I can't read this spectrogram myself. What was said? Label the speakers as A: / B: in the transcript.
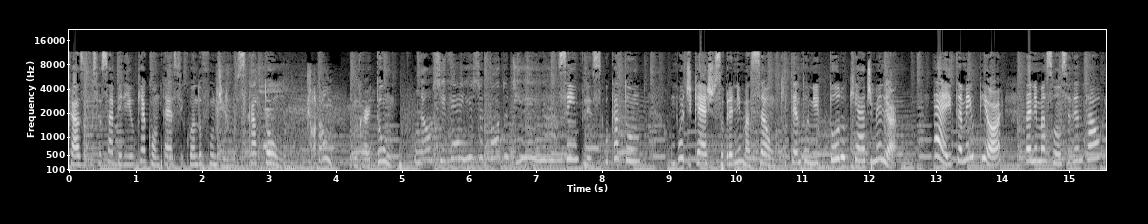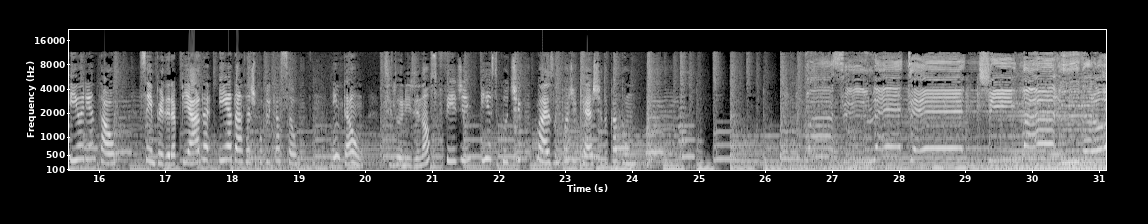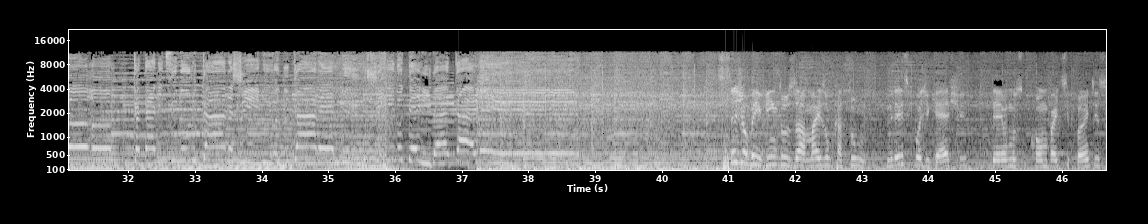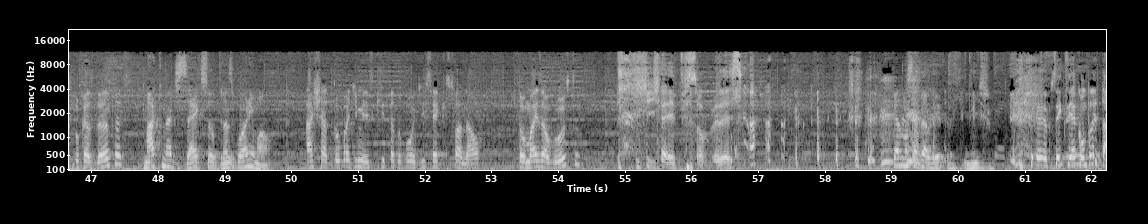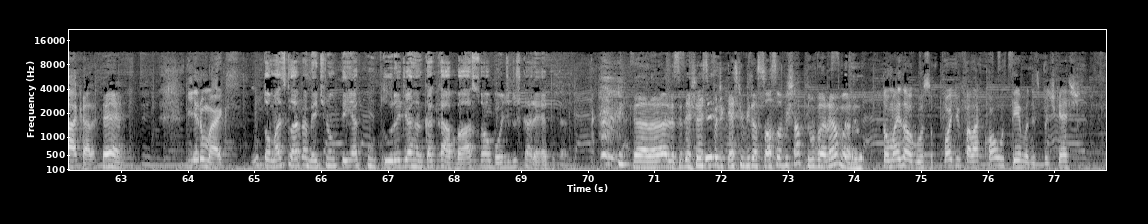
A: acaso você saberia o que acontece quando fundimos Caton com Cartoon?
B: Não se vê isso todo dia.
A: Simples, o Catum, um podcast sobre animação que tenta unir tudo o que há de melhor. É, e também o pior da animação ocidental e oriental, sem perder a piada e a data de publicação. Então, sintonize nosso feed e escute mais um podcast do Catum.
C: Sejam bem-vindos a mais um Catum. Nesse podcast temos como participantes Lucas Dantas,
D: Máquina de sexo, eu transo igual animal.
C: a chatuba de mesquita do Bom Dia Sexo Anal, Tomás Augusto,
E: E aí, pessoal, beleza?
D: O cara não sabe a letra, que lixo.
C: eu pensei que você ia completar, cara,
D: É,
C: Piero Marques.
F: O Tomás claramente não tem a cultura de arrancar cabaço ao bonde dos carecas, cara.
D: caralho, você deixou esse podcast vira só sobre chatuba, né, mano?
C: Tomás Augusto, pode falar qual o tema desse podcast?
